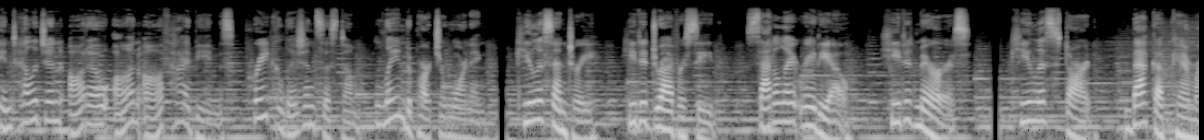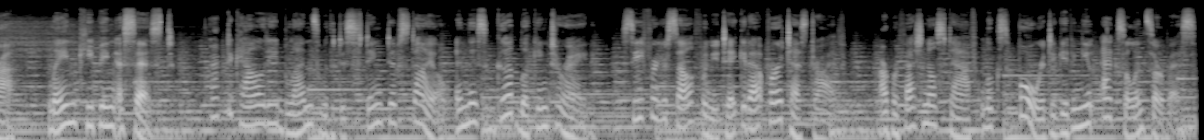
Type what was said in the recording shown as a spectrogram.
Intelligent auto on-off high beams, pre-collision system, lane departure warning, keyless entry, heated driver seat, satellite radio, heated mirrors, keyless start, backup camera, lane keeping assist. Practicality blends with distinctive style in this good-looking terrain. See for yourself when you take it out for a test drive. Our professional staff looks forward to giving you excellent service.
